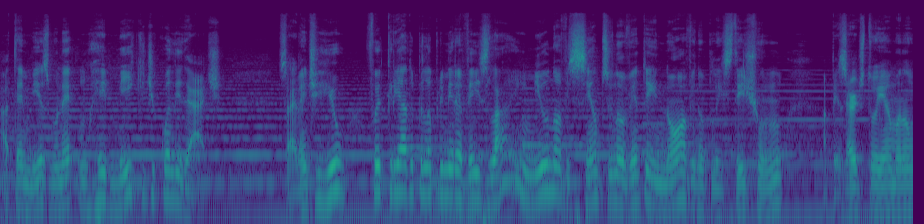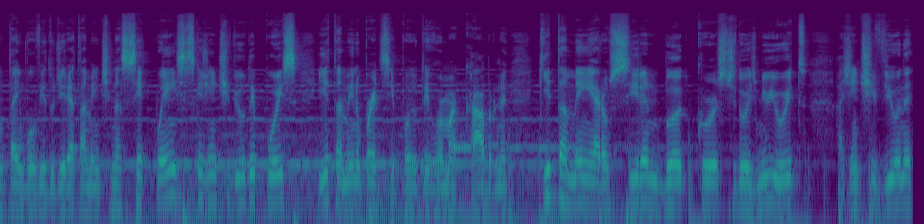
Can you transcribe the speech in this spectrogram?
até mesmo né, um remake de qualidade. Silent Hill foi criado pela primeira vez lá em 1999 no PlayStation 1 Apesar de Toyama não estar tá envolvido diretamente nas sequências que a gente viu depois e também não participou do Terror Macabro, né, que também era o Syrian Blood Curse de 2008, a gente viu, né,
